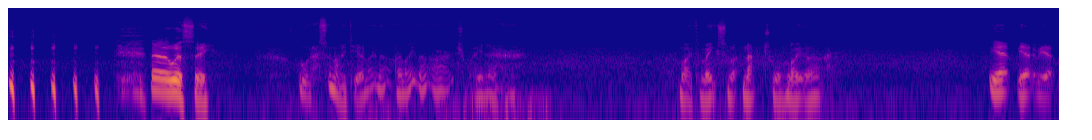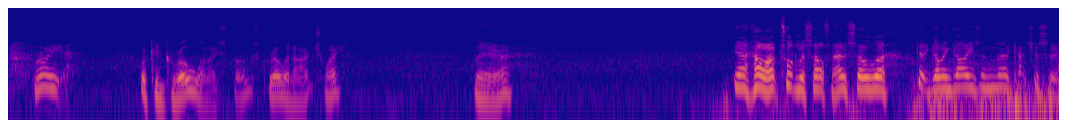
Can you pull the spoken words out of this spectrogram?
uh, we'll see. Oh, that's an idea. I like that. I like that archway there. Might have to make something natural like that. Yep, yep, yep. Right. We could grow one, I suppose. Grow an archway. There. Yeah, right, I'm talking to myself now, so uh, get it going, guys, and uh, catch you soon.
